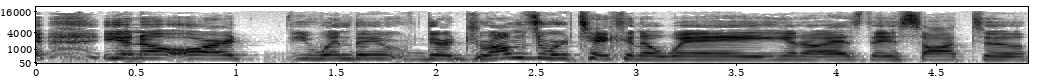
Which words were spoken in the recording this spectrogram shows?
you know, or when they, their drums were taken away, you know, as they sought to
